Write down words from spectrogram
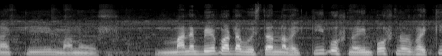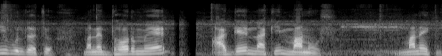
নাকি মানুষ? মানে ব্যাপারটা বুঝতাম না ভাই, কি প্রশ্ন? এই ভাই কি বলতে চাচ্ছ? মানে ধর্মের আগে নাকি মানুষ? মানে কি?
